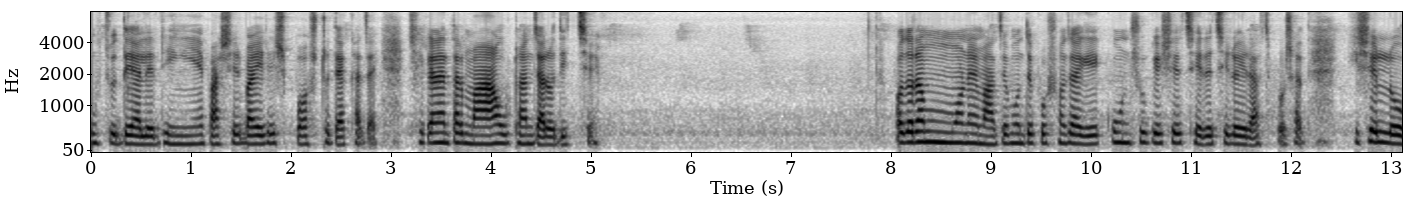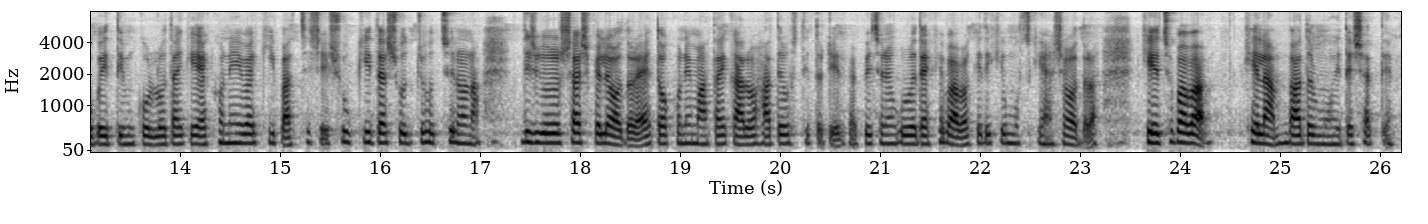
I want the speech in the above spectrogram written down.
উঁচু দেয়ালে ডিঙিয়ে পাশের বাড়ির স্পষ্ট দেখা যায়। সেখানে তার মা উঠান জারো দিচ্ছে। অদরা মনের মাঝে মধ্যে প্রশ্ন জাগে, কোন সুখে সে ছেড়েছিল এই রাজপ্রসাদ? কিসের লোভ এতিম করল? তাকে এখনই বা কি পাচ্ছে সে? সুখ তার সহ্য হচ্ছিল না? দীর্ঘশ্বাস ফেলে অদরা তখনই মাথায় কারও হাতে অস্তিত্ব টের পায়। পেছনে ঘুরে দেখে বাবাকে দেখে মুচকি হাসে অদরা। খেয়েছো বাবা? খেলাম, বাদর মোহিতের সাথে।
